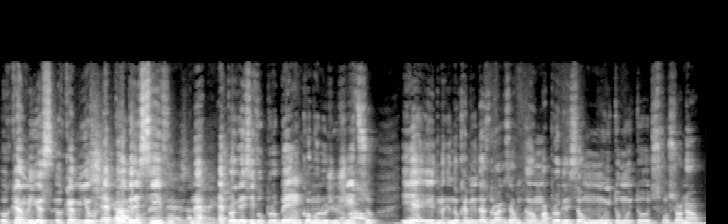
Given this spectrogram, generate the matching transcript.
o caminho, o caminho é Chegavam, progressivo, né? É, né? É progressivo pro bem, como no jiu-jitsu, e, é- e no caminho das drogas é, um- é uma progressão muito, muito disfuncional.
